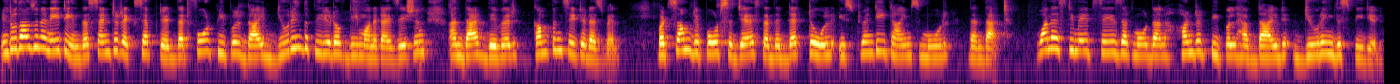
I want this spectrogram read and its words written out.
In 2018, the center accepted that four people died during the period of demonetization and that they were compensated as well but some reports suggest that the death toll is 20 times more than that. One estimate says that more than 100 people have died during this period.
